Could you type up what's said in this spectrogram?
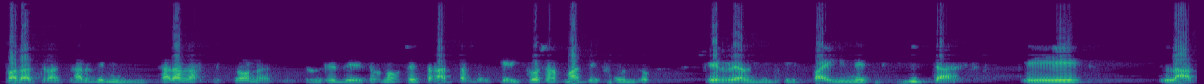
para tratar de minimizar a las personas. Entonces de eso no se trata, porque hay cosas más de fondo que realmente el país necesita, que es la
